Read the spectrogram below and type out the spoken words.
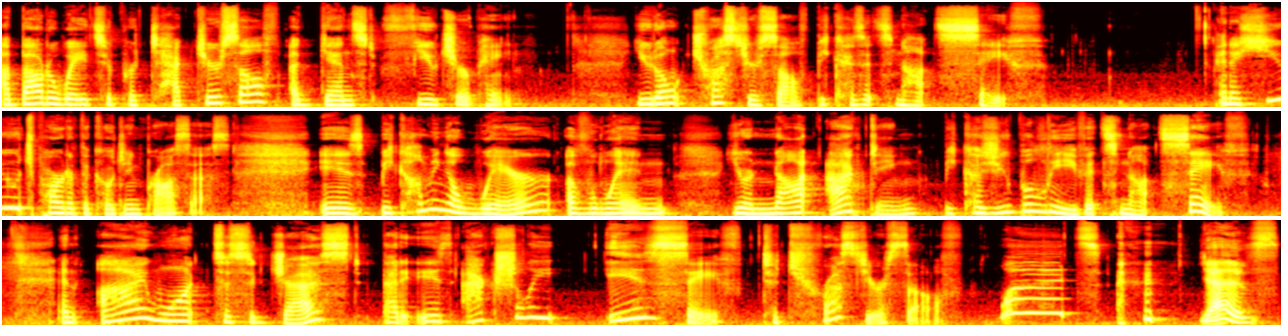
about a way to protect yourself against future pain. You don't trust yourself because it's not safe. And a huge part of the coaching process is becoming aware of when you're not acting because you believe it's not safe. And I want to suggest that it is actually is safe to trust yourself. What? yes.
